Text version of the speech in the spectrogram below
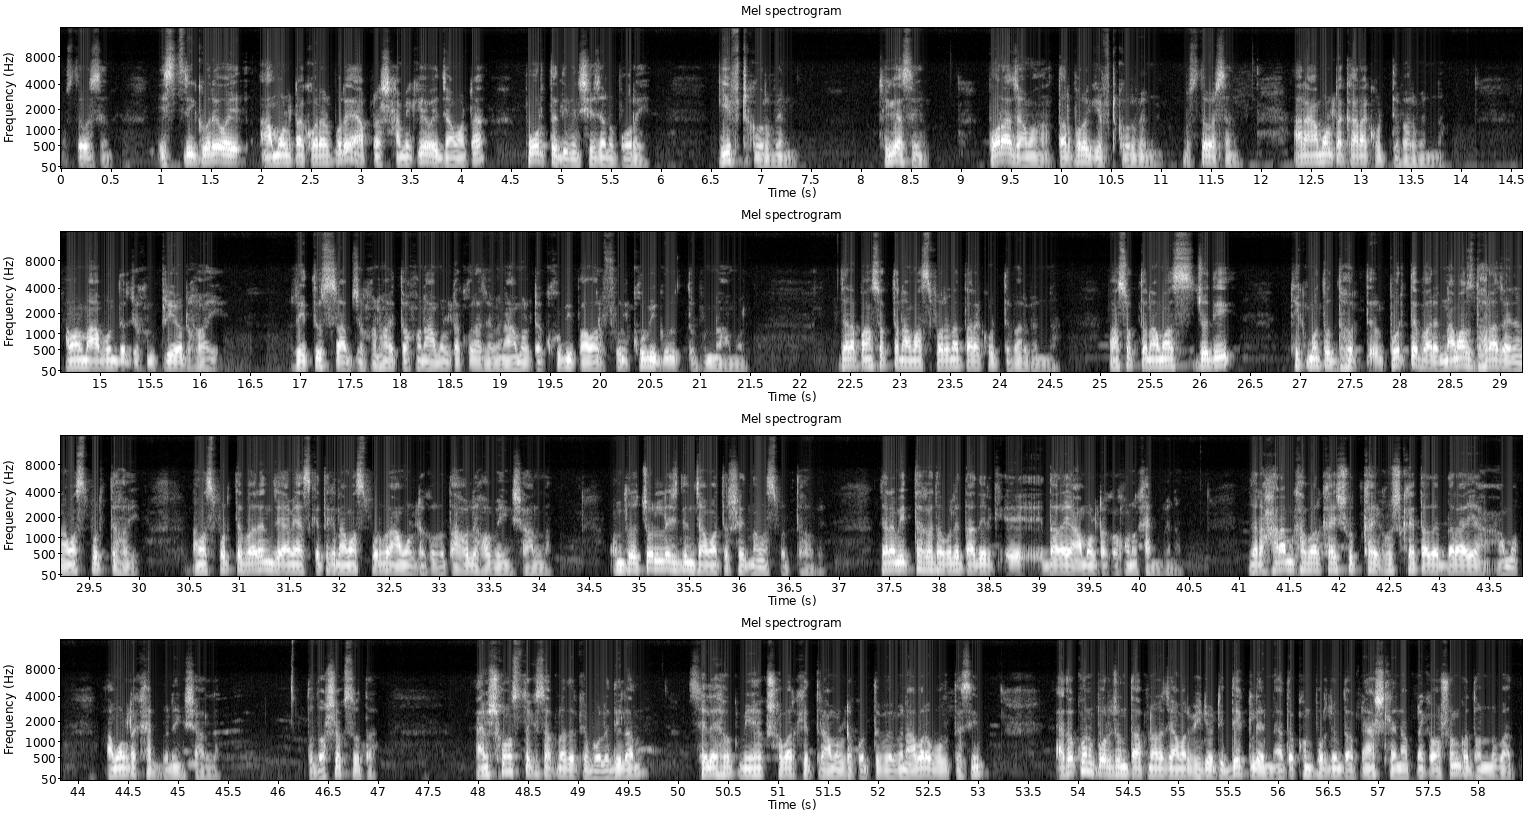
বুঝতে পারছেন? ইস্ত্রি করে ওই আমলটা করার পরে আপনার স্বামীকে ওই জামাটা পরতে দিবেন, সে যেন পরে। গিফট করবেন। ঠিক আছে? পরা জামা, তারপরে গিফট করবেন। বুঝতে পারছেন? আর আমলটা কারা করতে পারবেন না? আমার মা বোনদের যখন পিরিয়ড হয় ঋতুস্রাব যখন হয়, তখন আমলটা করা যাবে না। আমলটা খুবই পাওয়ারফুল খুবই গুরুত্বপূর্ণ আমল। যারা পাঁচ ওয়াক্ত নামাজ পড়ে না, তারা করতে পারবেন না। পাঁচ ওয়াক্ত নামাজ যদি ঠিকমতো ধরতে, পড়তে পারেন, নামাজ ধরা যায় না, নামাজ পড়তে হয়। নামাজ পড়তে পারেন যে, আমি আজকে থেকে নামাজ পড়ব, আমলটা করব। তাহলে হবে ইনশাআল্লাহ। অন্তত চল্লিশ দিন জামাতের সহিত নামাজ পড়তে হবে। যারা মিথ্যা কথা বলে, তাদের দ্বারাই আমলটা কখনো খাটবে না। যারা হারাম খাবার খায়, সুদ খায়, ঘুষ খায়, তাদের দ্বারাই আম- আমলটা খাটবে না ইনশাআল্লাহ। তো দর্শক শ্রোতা, আমি সমস্ত কিছু আপনাদেরকে বলে দিলাম। ছেলে হোক, মেয়ে হোক, সবার ক্ষেত্রে আমলটা করতে পারবেন। আবারও বলতেছি, এতক্ষণ পর্যন্ত আপনারা যে আমার ভিডিওটি দেখলেন, এতক্ষণ পর্যন্ত আপনি আসলেন, আপনাকে অসংখ্য ধন্যবাদ।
